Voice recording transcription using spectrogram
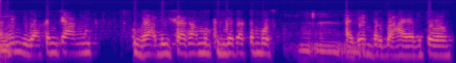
angin juga kencang, nggak bisa, nggak mungkin kita tembus. Agen berbahaya betul.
